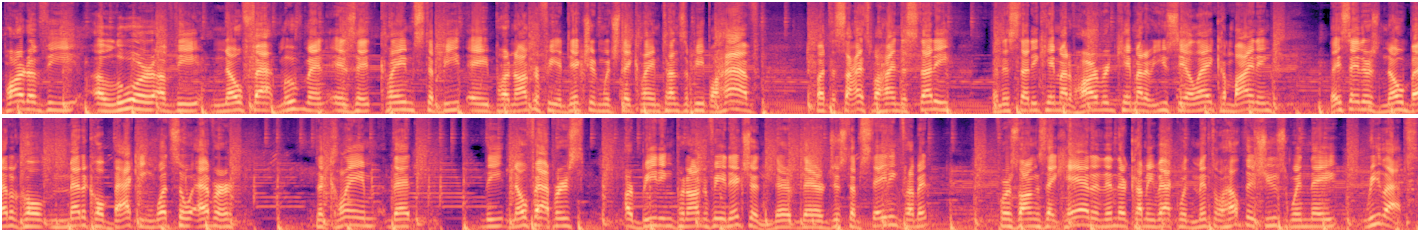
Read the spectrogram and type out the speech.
part of the allure of the NoFap movement is it claims to beat a pornography addiction, which they claim tons of people have. But the science behind the study, and this study came out of Harvard, came out of UCLA, combining, they say there's no medical medical backing whatsoever to claim that the no fappers are beating pornography addiction. They're they're just abstaining from it for as long as they can, and then they're coming back with mental health issues when they relapse.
